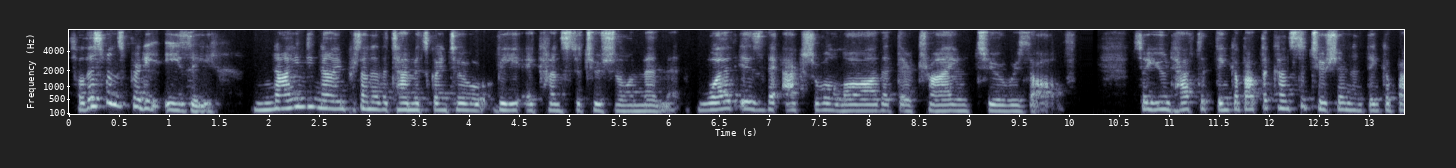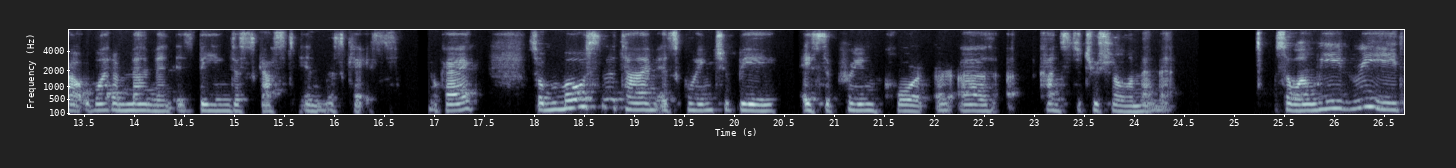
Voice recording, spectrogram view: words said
So this one's pretty easy. 99% of the time, it's going to be a constitutional amendment. What is the actual law that they're trying to resolve? So you'd have to think about the Constitution and think about what amendment is being discussed in this case. Okay. So most of the time, it's going to be a Supreme Court or a constitutional amendment. So when we read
